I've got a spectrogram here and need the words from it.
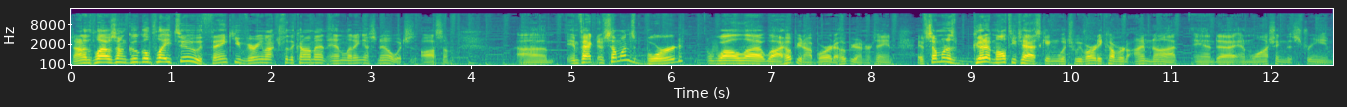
Dawn of the Plow is on Google Play too. Thank you very much for the comment and letting us know, which is awesome. Um, in fact, if someone's bored, well, uh, well, I hope you're not bored. I hope you're entertained. If someone is good at multitasking, which we've already covered, I'm not, and uh, and watching the stream.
